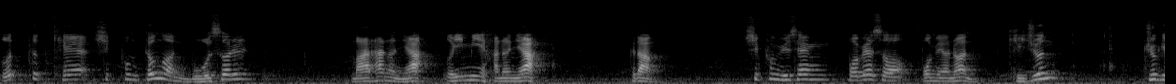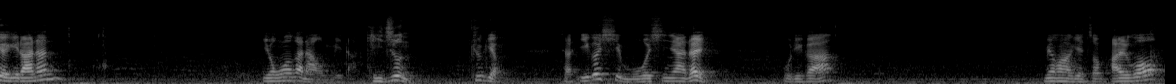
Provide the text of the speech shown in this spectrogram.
어떻게 식품 등은 무엇을 말하느냐, 의미하느냐? 그 다음 식품위생법에서 보면은 기준, 규격이라는 용어가 나옵니다. 기준, 규격. 자, 이것이 무엇이냐를 우리가 명확하게 좀 알고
